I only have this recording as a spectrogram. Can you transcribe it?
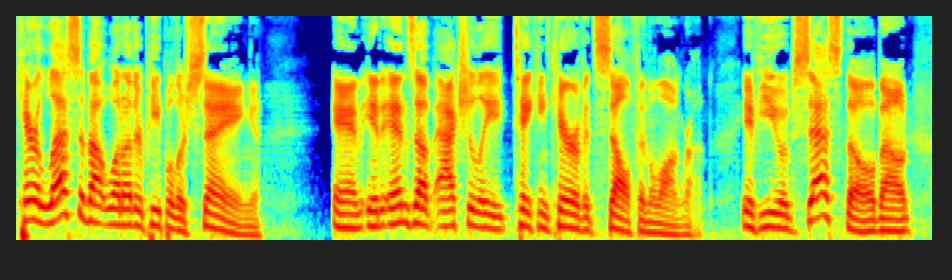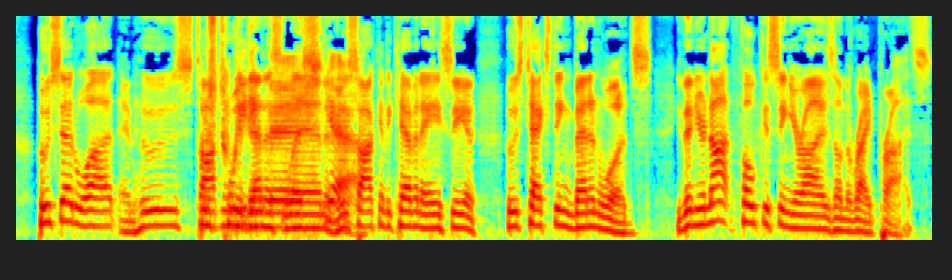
Care less about what other people are saying, and it ends up actually taking care of itself in the long run. If you obsess though about who said what and who's talking to tweeting Dennis this, Lin and yeah. who's talking to Kevin Acee and who's texting Ben and Woods, then you're not focusing your eyes on the right prize.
